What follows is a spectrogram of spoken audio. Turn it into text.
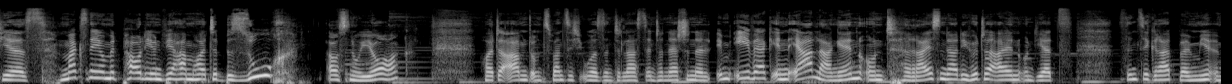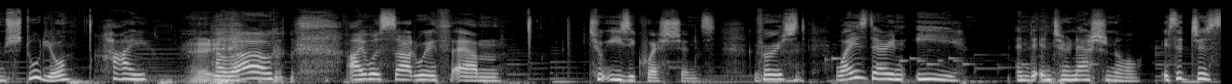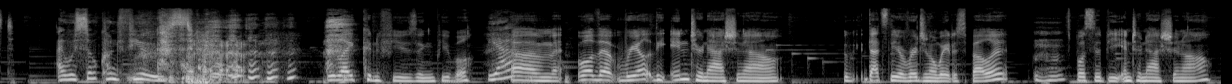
Hier ist Max Neo mit Pauli und wir haben heute Besuch aus New York. Heute Abend um 20 Uhr sind The Last International im E-Werk in Erlangen und reißen da die Hütte ein. Und jetzt sind sie gerade bei mir im Studio. Hi. Hey. Hello. I will start with um, two easy questions. First, why is there an E in the international? Is it just, I was so confused. We like confusing people. Yeah? Um, well, the real, the international, that's the original way to spell it. Mm-hmm. It's supposed to be international.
